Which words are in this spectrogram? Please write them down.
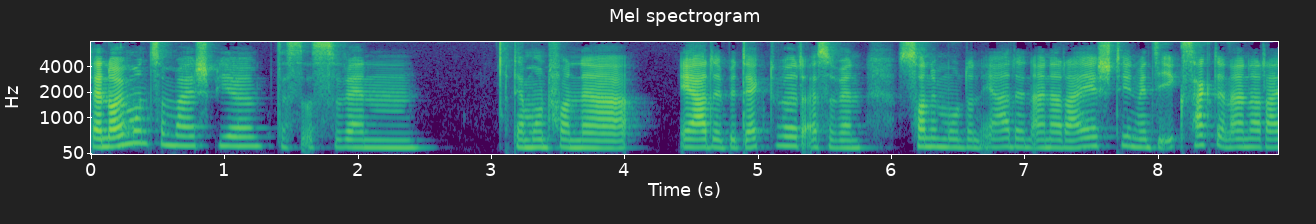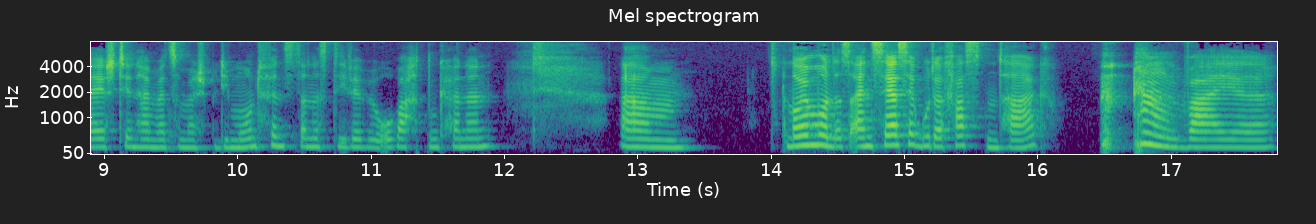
Der Neumond zum Beispiel, das ist, wenn der Mond von der Erde bedeckt wird, also wenn Sonne, Mond und Erde in einer Reihe stehen, wenn sie exakt in einer Reihe stehen, haben wir zum Beispiel die Mondfinsternis, die wir beobachten können. Ähm, Neumond ist ein sehr, sehr guter Fastentag, weil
